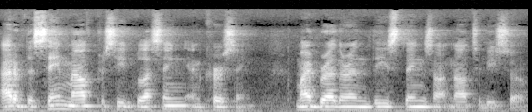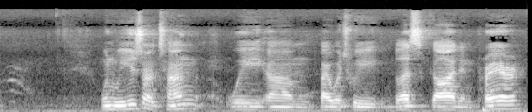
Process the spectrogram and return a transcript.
Out of the same mouth proceed blessing and cursing. My brethren, these things ought not to be so. When we use our tongue, we um, by which we bless God in prayer.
